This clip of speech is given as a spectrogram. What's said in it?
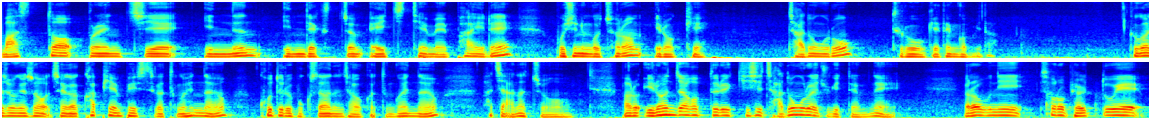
master branch에 있는 index.html 파일에 보시는 것처럼 이렇게 자동으로 들어오게 된 겁니다. 그 과정에서 제가 copy and paste 같은 거 했나요? 코드를 복사하는 작업 같은 거 했나요? 하지 않았죠. 바로 이런 작업들을 깃이 자동으로 해주기 때문에 여러분이 서로 별도의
